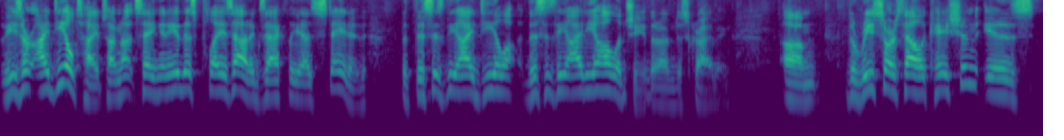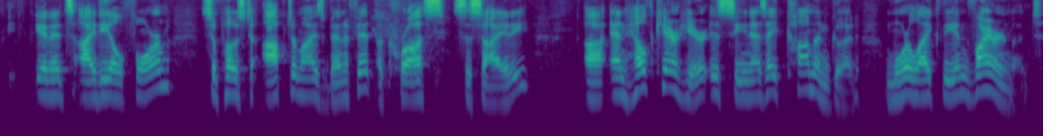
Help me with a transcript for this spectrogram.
these are ideal types. I'm not saying any of this plays out exactly as stated, but this is the ideal. This is the ideology that I'm describing. Um, the resource allocation is, in its ideal form, supposed to optimize benefit across society. Uh, and healthcare here is seen as a common good, more like the environment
